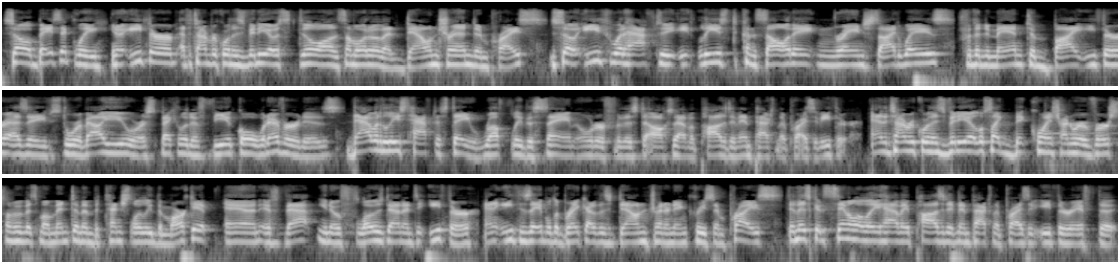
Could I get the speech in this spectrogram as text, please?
So basically, you know, Ether at the time of recording this video is still on somewhat of a downtrend in price. So ETH would have to at least consolidate and range sideways for the demand to buy Ether as a store of value or a speculative vehicle, whatever it is. That would at least have to stay roughly the same in order for this to also have a positive impact on the price of Ether. At the time recording this video, it looks like Bitcoin is trying to reverse some of its momentum and potentially lead the market. And if that, you know, flows down into Ether and ETH is able to break out of this downtrend and increase in price, then this could similarly have a positive impact on the price of Ether if the,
